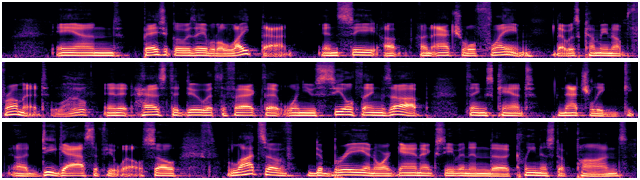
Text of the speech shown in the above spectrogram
And basically was able to light that and see a, an actual flame that was coming up from it. Wow. And it has to do with the fact that when you seal things up, things can't naturally uh, degas, if you will. So lots of debris and organics, even in the cleanest of ponds,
